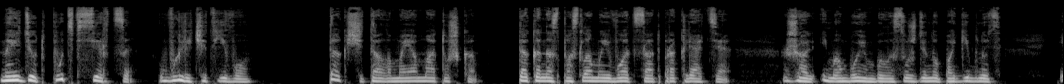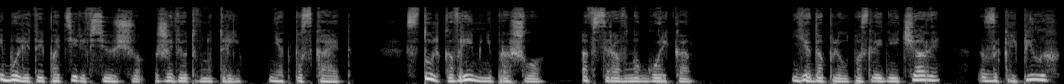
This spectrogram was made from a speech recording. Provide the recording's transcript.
найдет путь в сердце, вылечит его. Так считала моя матушка. Так она спасла моего отца от проклятия. Жаль, им обоим было суждено погибнуть и боль этой потери все еще живет внутри, не отпускает. Столько времени прошло, а все равно горько. Я доплел последние чары, закрепил их,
